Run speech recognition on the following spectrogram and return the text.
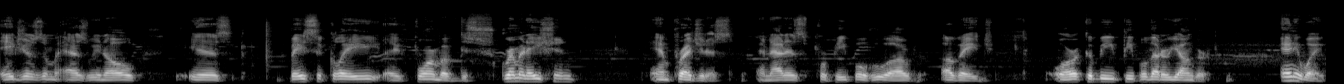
Ageism, as we know, is basically a form of discrimination and prejudice, and that is for people who are of age, or it could be people that are younger. Anyway,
